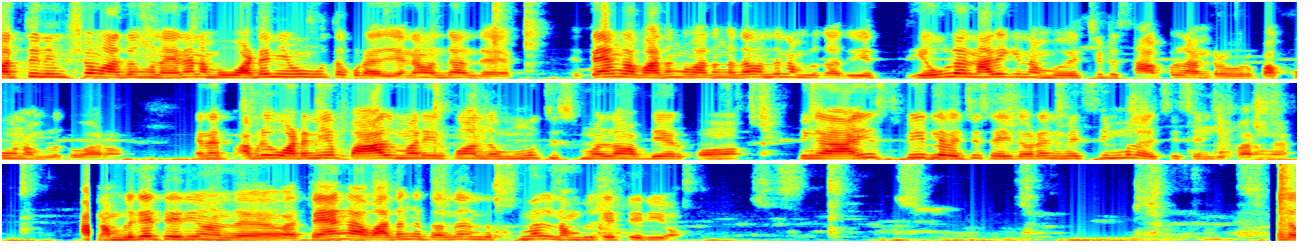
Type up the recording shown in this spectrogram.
பத்து நிமிஷம் வதங்கணும். ஏன்னா நம்ம உடனேயும் ஊத்தக்கூடாது. ஏன்னா வந்து அந்த தேங்காய் வதங்க வதங்க தான் வந்து நம்மளுக்கு அது எவ்வளவு நாளைக்கு நம்ம வச்சுட்டு சாப்பிடலான்ற ஒரு பக்குவம் நம்மளுக்கு வரும். எனக்கு அப்படியே உடனே பால் மாதிரி இருக்கும். அந்த மூச்சு ஸ்மெல்லும் அப்படியே இருக்கும். நீங்க ஐஸ் ஸ்பீட்ல வச்சு செய்யறதோட இந்த மாதிரி சிம்ல வச்சு செஞ்சு பாருங்க. நம்மளுக்கே தெரியும். அந்த தேங்காய் வதங்கறது வந்து அந்த ஸ்மெல் நம்மளுக்கே தெரியும். இந்த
